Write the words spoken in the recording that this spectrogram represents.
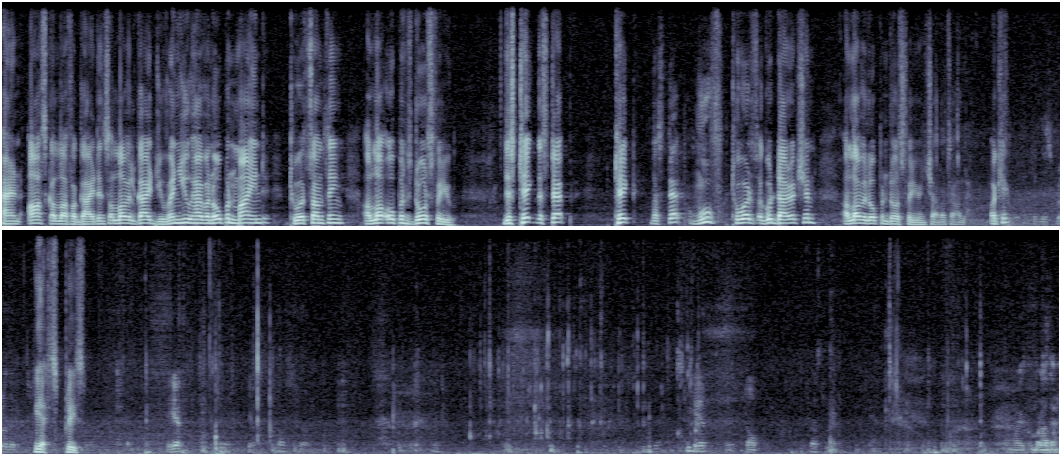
and ask Allah for guidance. Allah will guide you. When you have an open mind towards something, Allah opens doors for you. Just take the step, take the step, move towards a good direction. Allah will open doors for you, inshallah ta'ala. Okay? This brother Yes, please. Here. Here, top. Alaikum, brother.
